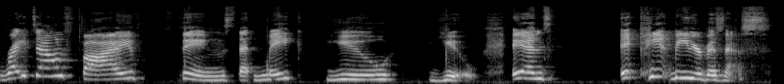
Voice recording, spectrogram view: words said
Write down five things that make you you. And it can't be your business.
